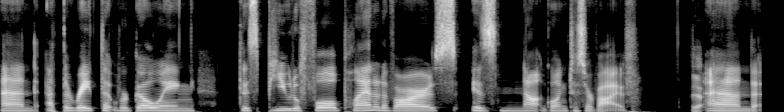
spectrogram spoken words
And at the rate that we're going, this beautiful planet of ours is not going to survive. Yeah. And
